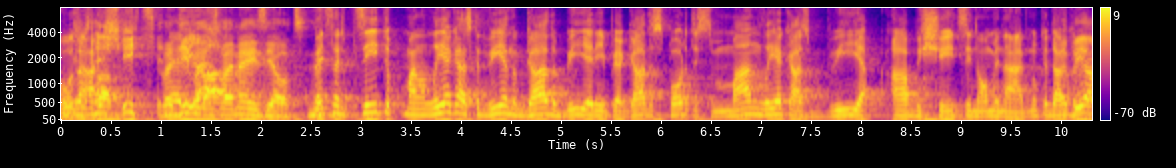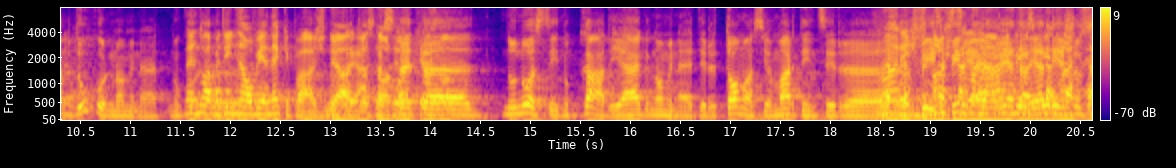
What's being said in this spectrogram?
būs brāļšīts. Lai ģimenes lai neizjauc. Bet ar citu, man liekas, ka vienu gadu bija arī pie gada sportists. Man liekas, bija abi šīci nominēti. Nu, bija abi dukuri nominēti. Nu, Nē, nu, labi, bet viņi nav viena ekipāža. Nu, Jā, tā, tas, tas ir. Bet, uh, nu, nosacīt, nu, kāda jēga nominēt ir Tomas, ja Mārtiņš ir uh, viņš bijis pirmajā vietā. Ja tieši uz,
